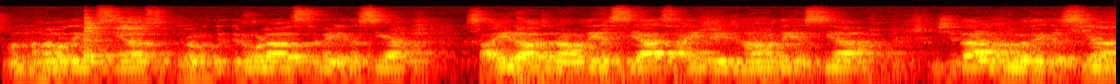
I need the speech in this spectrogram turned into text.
सुमन्नामदेयस्य सुब्रह्मण्यतिरुवलाश्रमेधस्य साईराजनामदेयस्य साईतेजनामदेयस्य निशितानामदेयस्य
